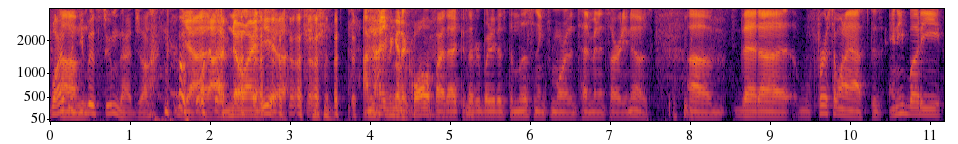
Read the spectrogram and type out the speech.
Why um, would you assume that, John? yeah, I have no idea. I'm not even going to qualify that because everybody that's been listening for more than 10 minutes already knows. Um, that uh, first, I want to ask Does anybody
